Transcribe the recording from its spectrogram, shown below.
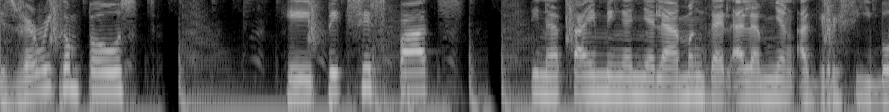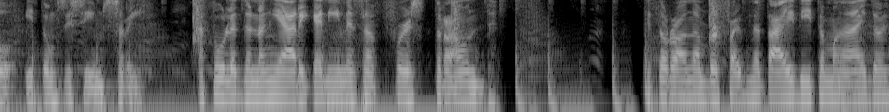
he's very composed, he picks his spots, tinatimingan niya lamang dahil alam niyang agresibo itong si Simsri. Katulad ng nangyari kanina sa first round. Ito round number 5 na tayo dito mga idol.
